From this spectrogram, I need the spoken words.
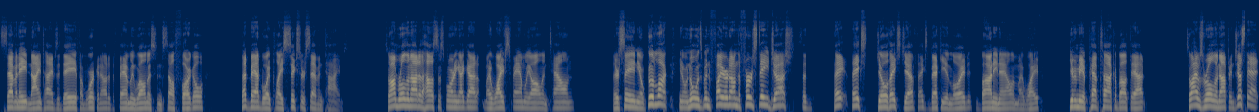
seven, eight, nine times a day if I'm working out at the Family Wellness in South Fargo. That bad boy plays six or seven times. So I'm rolling out of the house this morning. I got my wife's family all in town. they're saying, you know, good luck. You know, no one's been fired on the first day, Josh. Said, hey, thanks, Joe. Thanks, Jeff. Thanks, Becky and Lloyd, Bonnie and Al, and my wife, giving me a pep talk about that. So I was rolling up, and just that,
